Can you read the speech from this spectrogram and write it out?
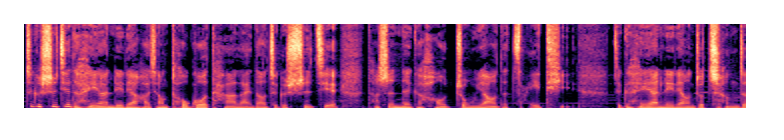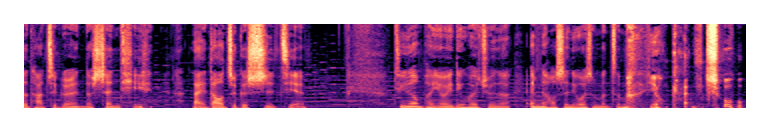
这个世界的黑暗力量好像透过他来到这个世界，他是那个好重要的载体。这个黑暗力量就乘着他这个人的身体来到这个世界。听众朋友一定会觉得，艾，米老师，你为什么这么 有感触？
